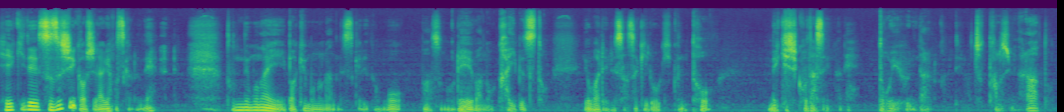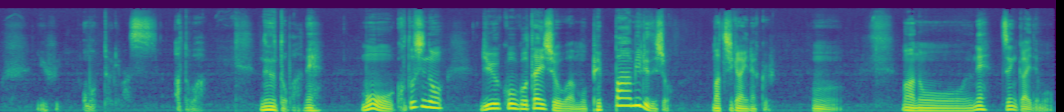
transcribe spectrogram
平気で涼しい顔して投げますからね。とんでもない化け物なんですけれども、まあその令和の怪物と呼ばれる佐々木朗希くんと、メキシコ打線がね、どういう風になるのかっていうのは。ちょっと楽しみだなというふうに思っております。あとは、ヌートバーね。もう今年の流行語大賞はもうペッパーミルでしょ。間違いなく。うん。まあ、あのね、前回でも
